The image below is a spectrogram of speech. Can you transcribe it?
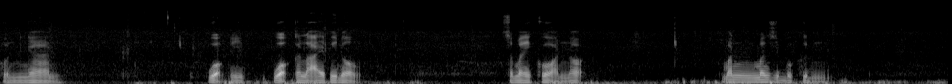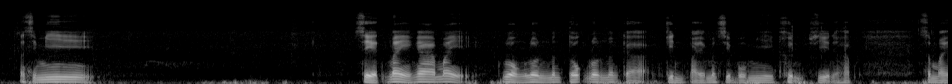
ผลงานปวกนี้ปวกกระหลายพี่น้อง สมัยก่อนเนาะมันมันสิบขึ้นมันสิมี เศษไม้ง่าไม้ร่วงล่นมันตกล่นมันก็กินไปมันสิบ่มีขึ้นสีนะครับ สมัย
